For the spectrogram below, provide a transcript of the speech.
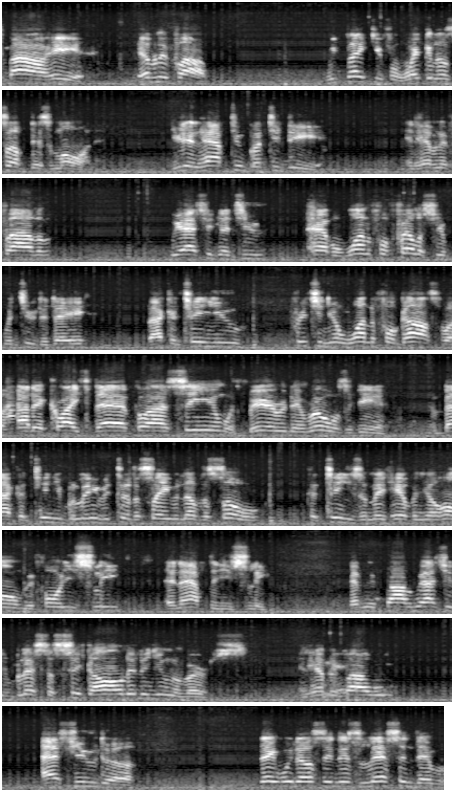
Bow our head. Heavenly Father, we thank you for waking us up this morning. You didn't have to, but you did. And Heavenly Father, we ask you that you have a wonderful fellowship with you today. I continue preaching your wonderful gospel, how that Christ died for our sin, was buried, and rose again. And by continue believing to the saving of the soul, continues to make heaven your home before you sleep and after you sleep. Heavenly Father, we ask you to bless the sick all in the universe. And Heavenly Amen. Father, we ask you to stay with us in this lesson that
